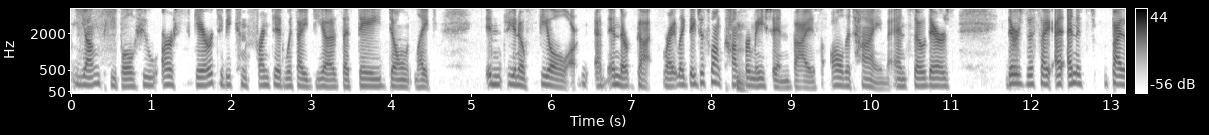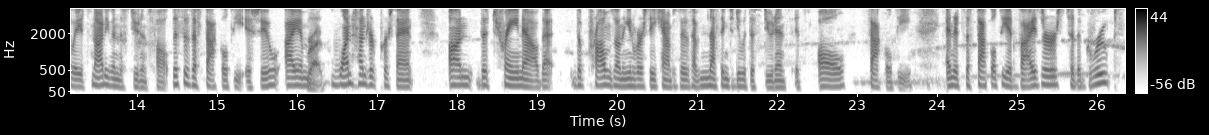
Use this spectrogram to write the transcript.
young people who are scared to be confronted with ideas that they don't like in, you know feel in their gut right like they just want hmm. confirmation bias all the time and so there's there's this and it's by the way it's not even the student's fault. This is a faculty issue. I am right. 100% on the train now that the problems on the university campuses have nothing to do with the students. It's all faculty. And it's the faculty advisors to the groups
